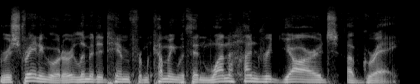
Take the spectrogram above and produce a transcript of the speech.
Restraining order limited him from coming within 100 yards of Gray.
